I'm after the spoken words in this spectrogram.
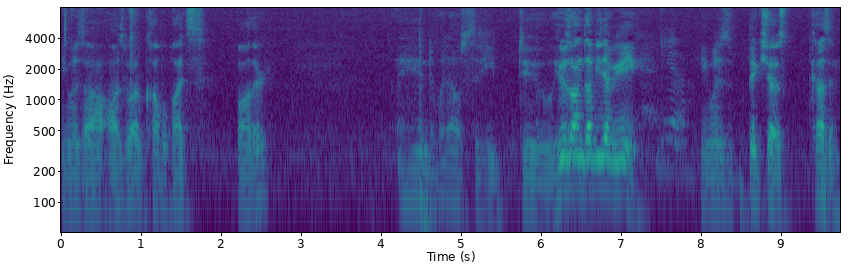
He was uh, Oswald Cobblepot's father. And what else did he do? He was on WWE. Yeah. He was Big Show's cousin.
